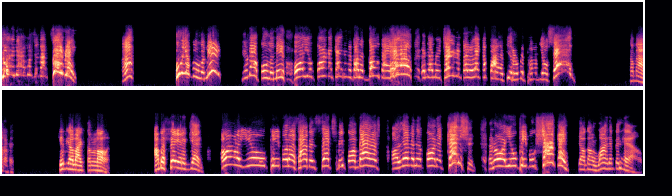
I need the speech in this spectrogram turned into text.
doing that which is unseemly. Huh? Who you fooling me? You're not fooling me. All you fornicators are to go to hell and then return into the lake of fire if you don't repent of your sin. Come out of it. Give your life to the Lord. I'm to say it again. All you people that's having sex before marriage are living in fornication. And all you people shocking, y'all gonna wind up in hell.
